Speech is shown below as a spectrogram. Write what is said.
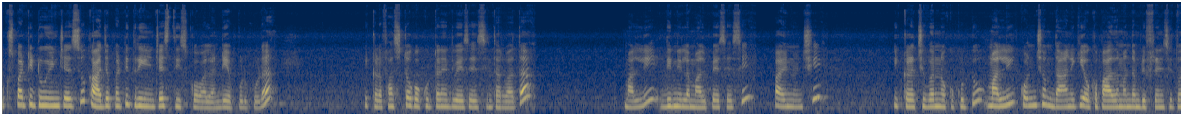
ఉక్స్ పట్టి టూ ఇంచెస్ కాజపట్టి త్రీ ఇంచెస్ తీసుకోవాలండి ఎప్పుడు కూడా. ఇక్కడ ఫస్ట్ ఒక కుట్ట అనేది వేసేసిన తర్వాత మళ్ళీ దీన్ని ఇలా మలిపేసేసి పైనుంచి ఇక్కడ చివరిన ఒక కుట్టు మళ్ళీ కొంచెం దానికి ఒక పాదమందం డిఫరెన్స్తో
